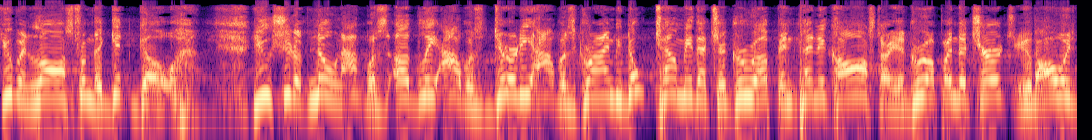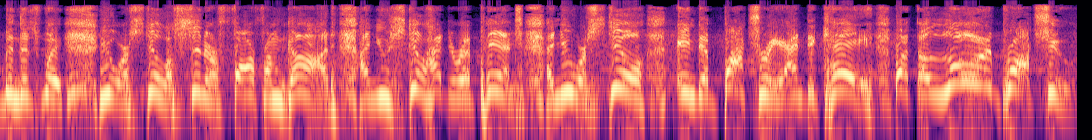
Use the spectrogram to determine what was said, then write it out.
You've been lost from the get go. You should have known I was ugly, I was dirty, I was grimy. Don't tell me that you grew up in Pentecost or you grew up in the church. You've always been this way. You are still a sinner far from God and you still had to repent and you were still in debauchery and decay. But the Lord brought you.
